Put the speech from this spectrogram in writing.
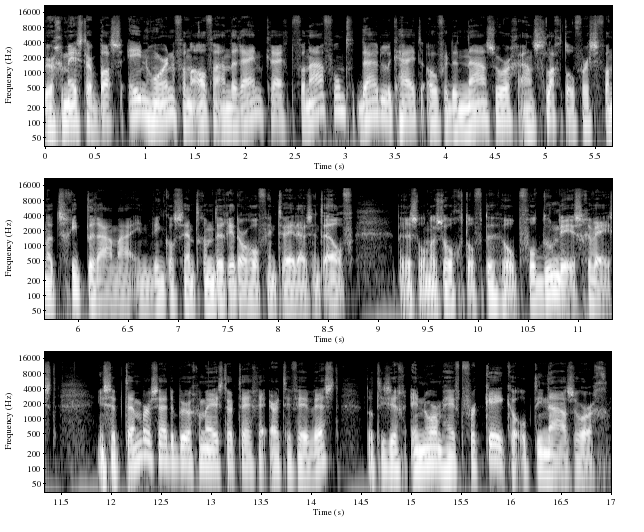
Burgemeester Bas Eenhoorn van Alfa aan de Rijn krijgt vanavond duidelijkheid over de nazorg aan slachtoffers van het schietdrama in winkelcentrum De Ridderhof in 2011. Er is onderzocht of de hulp voldoende is geweest. In september zei de burgemeester tegen RTV West dat hij zich enorm heeft verkeken op die nazorg.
